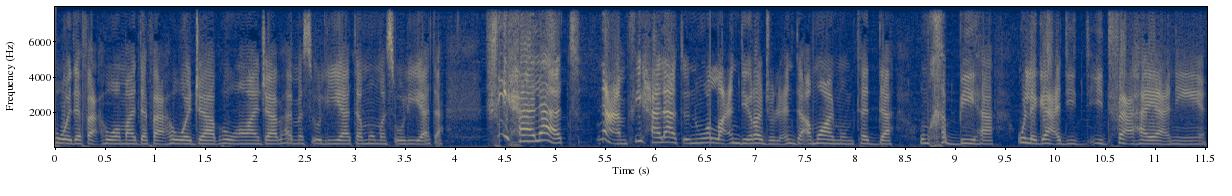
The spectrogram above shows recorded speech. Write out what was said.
هو دفع هو ما دفع هو جاب هو ما جابها مسؤولياته مو مسؤولياته. في حالات نعم في حالات إنه والله عندي رجل عنده أموال ممتدة ومخبيها ولا قاعد يد- يدفعها يعني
